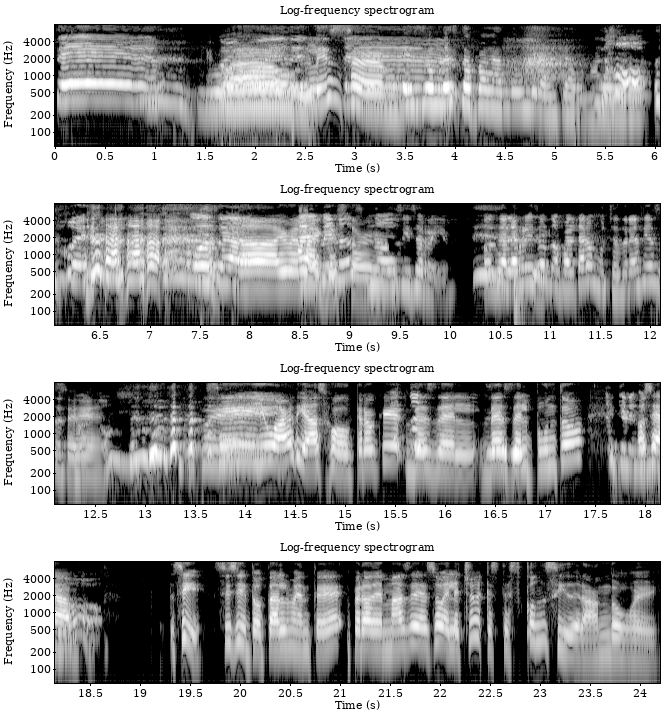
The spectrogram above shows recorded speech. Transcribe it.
ser. Wow, puede listen. Ese hombre está pagando un gran karma. No puede. O sea, I even al like menos story. nos hizo reír. O sea, las risas nos faltaron. Muchas gracias. este Sí. Sí, you are the asshole. Creo que desde el, desde el punto, El que o sea. Sí, sí, sí, totalmente. Pero además de eso, el hecho de que estés considerando, güey,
